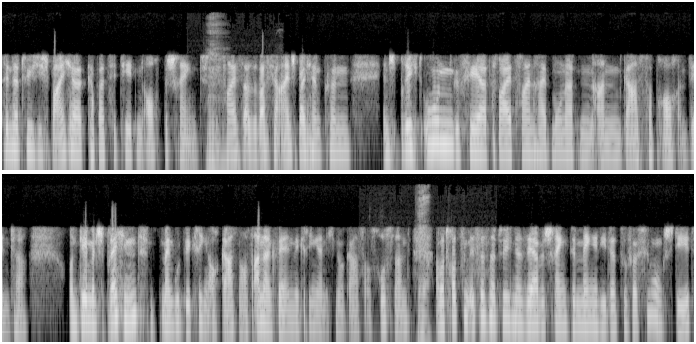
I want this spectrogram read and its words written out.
sind natürlich die Speicherkapazitäten auch beschränkt. Mhm. Das heißt also, was wir einspeichern können, entspricht ungefähr zwei, zweieinhalb Monaten an Gasverbrauch im Winter. Und dementsprechend, ich meine gut, wir kriegen auch Gas noch aus anderen Quellen, wir kriegen ja nicht nur Gas aus Russland, ja. aber trotzdem ist das natürlich eine sehr beschränkte Menge, die da zur Verfügung steht.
